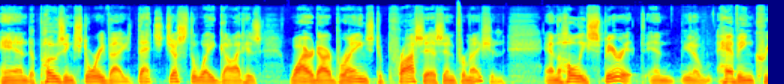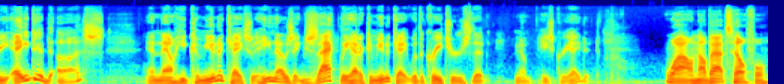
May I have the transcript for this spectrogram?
and opposing story values. That's just the way God has wired our brains to process information. And the Holy Spirit, and you know, having created us, and now He communicates. He knows exactly how to communicate with the creatures that you know He's created. Wow, now that's helpful.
